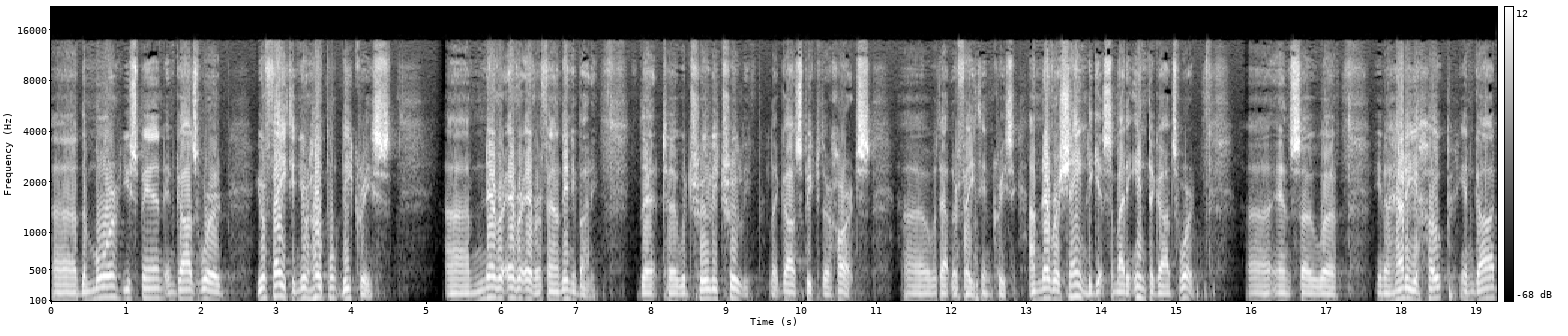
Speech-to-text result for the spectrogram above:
Uh, the more you spend in God's word, your faith and your hope won't decrease. I've never, ever, ever found anybody that uh, would truly, truly let God speak to their hearts uh, without their faith increasing. I'm never ashamed to get somebody into God's Word. Uh, and so, you know, how do you hope in God?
